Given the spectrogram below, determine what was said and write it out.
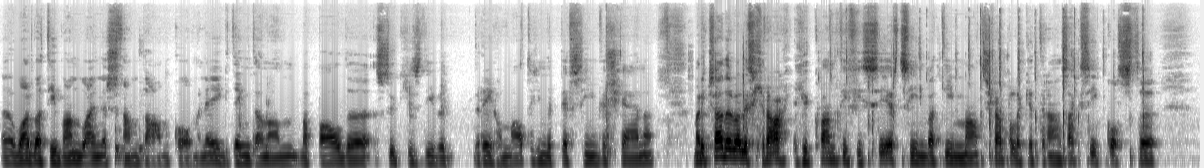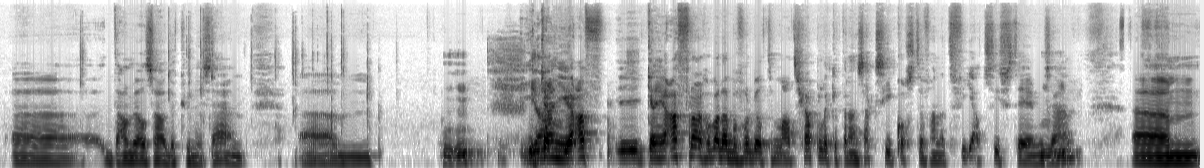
uh, waar dat die one-liners vandaan komen. Hè. Ik denk dan aan bepaalde stukjes die we regelmatig in de pers zien verschijnen. Maar ik zou dat wel eens graag gekwantificeerd zien, wat die maatschappelijke transactiekosten uh, dan wel zouden kunnen zijn. Um, Mm -hmm. je, ja. kan je, af, je kan je afvragen wat dat bijvoorbeeld de maatschappelijke transactiekosten van het fiat-systeem zijn. Mm -hmm. Um,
